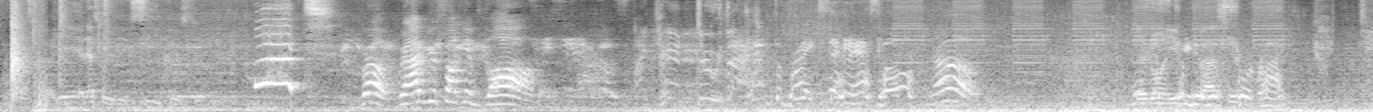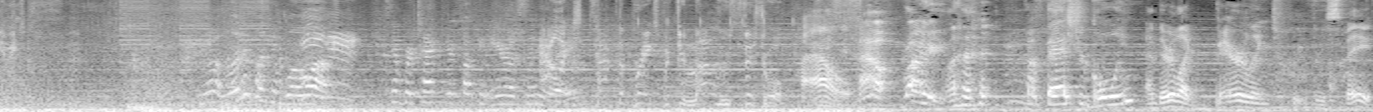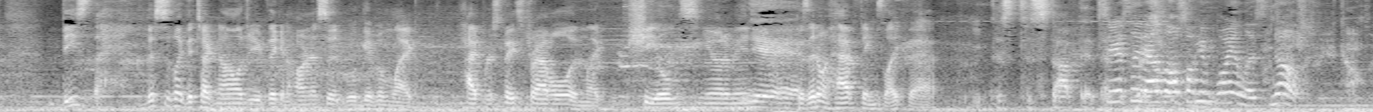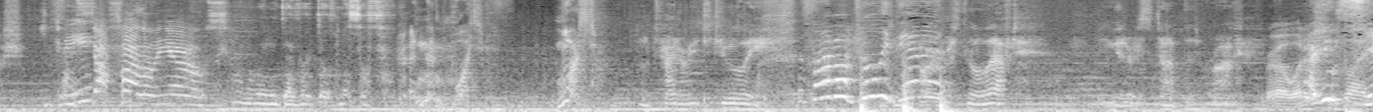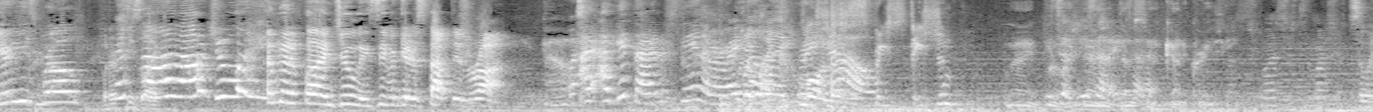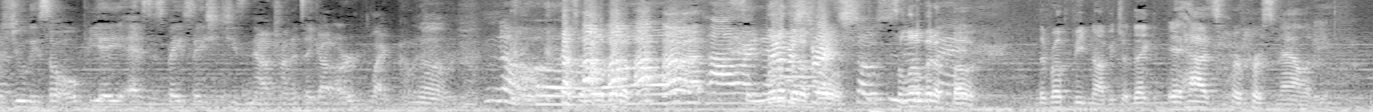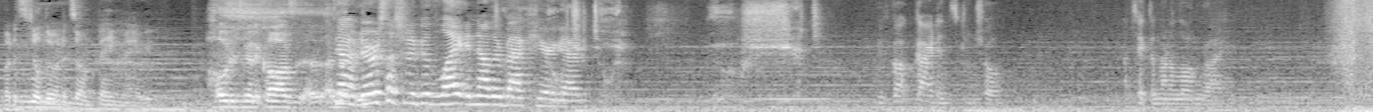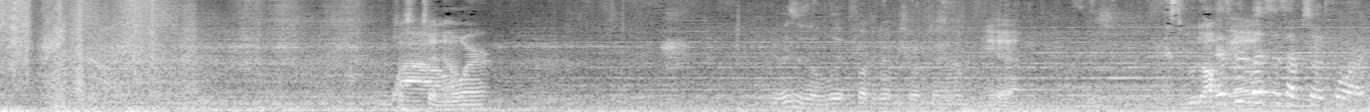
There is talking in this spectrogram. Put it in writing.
Yeah, that's what it is. seed crystal. What? Bro, grab your fucking bomb. I can't do that! Tap the brakes then, asshole! No. They're going to even faster. short ride. You know what? Let it fucking blow up. It's gonna protect your fucking Eros anyway. Alex, tap the brakes, but do not lose visual. How? How? Right. How fast you're going? and they're like barreling through, through space. These, this is like the technology. If they can harness it, will give them like hyperspace travel and like shields. You know what I mean? Yeah. Because they don't have things like that. Just to stop that. type Seriously, of that was all pressure. fucking pointless. No. We Accomplish. See? Stop following Eros. Find a way to divert those missiles. And then what? What? I'll try to reach Julie. It's not about Julie, damn Barbara it. still left. You get her to stop this rock. Bro, what if Are you she's like? serious, bro? What if It's she's not like? about Julie. I'm gonna find Julie. See if I can get her to stop this rock. I, I get that. I understand that. But right But now, like, like, right now. Space station? Right, He put it said- like he said it, It he does said sound kind of crazy. Too much, too much, too So is. Julie so OPA as the space station? She's now trying to take out Earth. Like, No. No. Oh, it's a little bit of- power It's a little bit of both. So It's a little bit of both. They're both feeding off each other. Like, it has her personality, but it's still doing its own thing, maybe. Hoda's gonna cause. A, Damn, they were such a good light, and now they're back here again. What you doing? Oh shit. We've got guidance control. I'll take them on a long ride. Just to nowhere. Yeah, this is a lit fucking episode, fam. Yeah. That's the Blue Dolphin. It's been lit since episode four.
